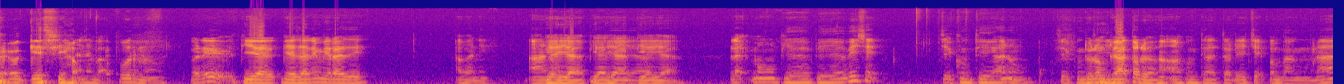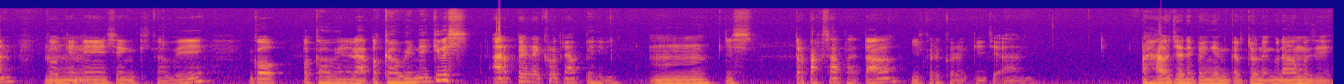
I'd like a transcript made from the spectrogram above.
Oke, siap. ada Mbak Pur no Ini biaya biasanya mira sih? apa nih Anu, Biaya, biaya, biaya. lek mau biaya biaya wis sik cek gung di anu cek gung Durung diatur ya? heeh gung diatur ya cek pembangunan kok Hmm. kene sing digawe engko pegawai lah pegawai iki wis arep rekrut kabeh iki Hmm, wis terpaksa batal iki gara-gara kijaan aku jadi pengen kerja nek gunamu sih.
